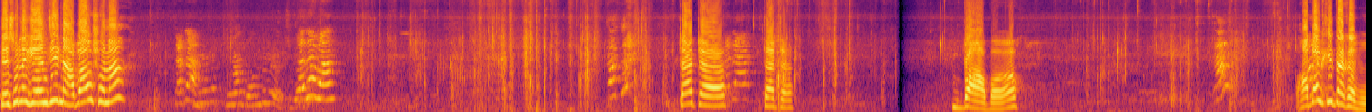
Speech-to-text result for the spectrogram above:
পেছনে গেঞ্জি নাবাও শোনা টাটা টাটা। বাবা। আবার কি তাকাবো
